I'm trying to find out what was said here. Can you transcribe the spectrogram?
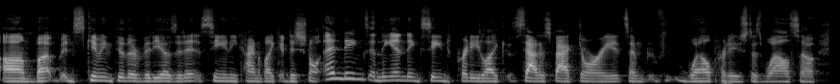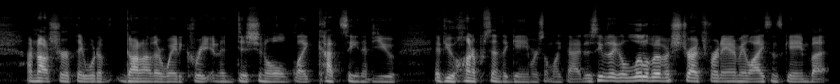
Um, but in skimming through their videos, I didn't see any kind of like additional endings, and the ending seemed pretty like satisfactory. It seemed well produced as well. So I'm not sure if they would have gone out of their way to create an additional like cutscene if you if you 100% the game or something like that. It just seems like a little bit of a stretch for an anime license game, but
